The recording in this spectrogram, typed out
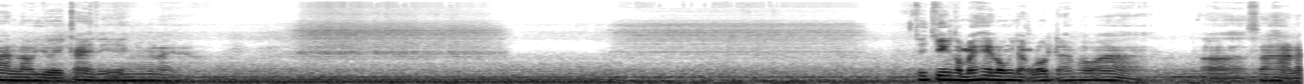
บ้านเราอยู่ใกล้นี่เองไม่เป็นไรจริงๆเขาไม่ให้ลงจากรถนะ เพราะว่าสถาน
